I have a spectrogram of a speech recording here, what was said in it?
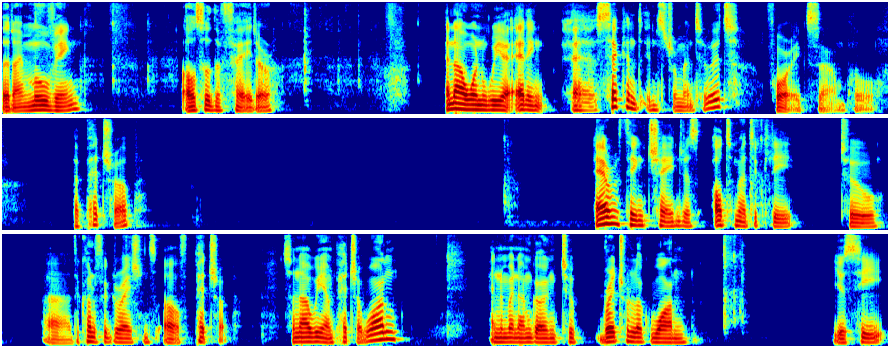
that I'm moving also the fader. And now when we are adding a second instrument to it, for example, a Padshop, everything changes automatically to uh, the configurations of Padshop. So now we are on Padshop 1, and when I'm going to Retrologue 1, you see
